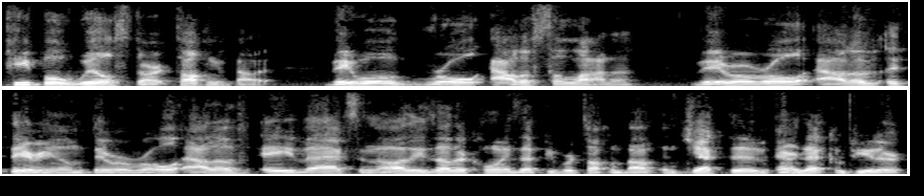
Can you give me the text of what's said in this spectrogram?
people will start talking about it. They will roll out of Solana. They will roll out of Ethereum. They will roll out of AVAX and all these other coins that people are talking about, Injective, Internet Computer,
